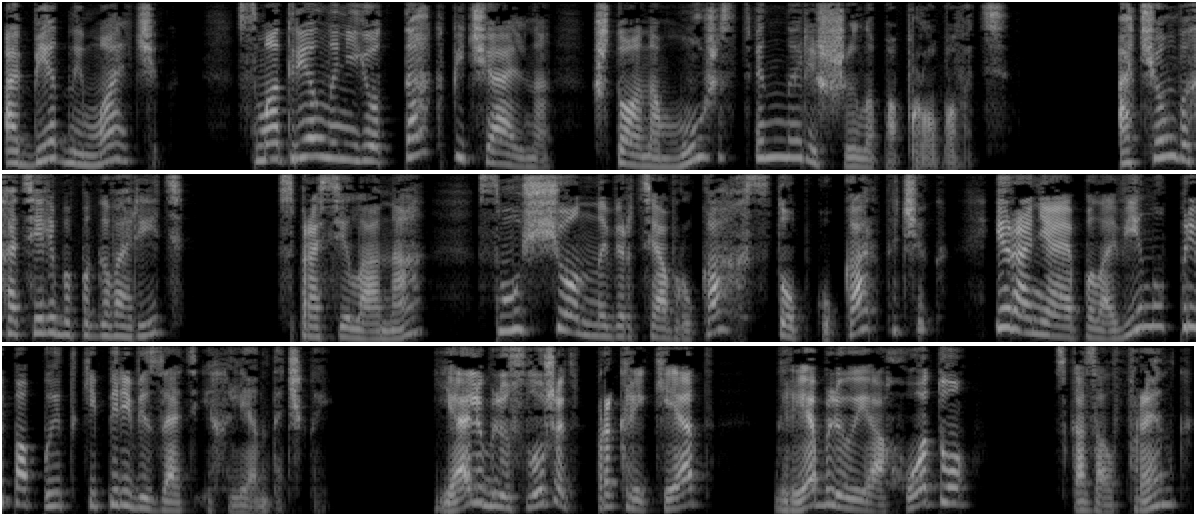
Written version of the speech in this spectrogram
А бедный мальчик смотрел на нее так печально, что она мужественно решила попробовать. «О чем вы хотели бы поговорить?» — спросила она, смущенно вертя в руках стопку карточек и роняя половину при попытке перевязать их ленточкой. «Я люблю слушать про крикет, греблю и охоту», — сказал Фрэнк,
